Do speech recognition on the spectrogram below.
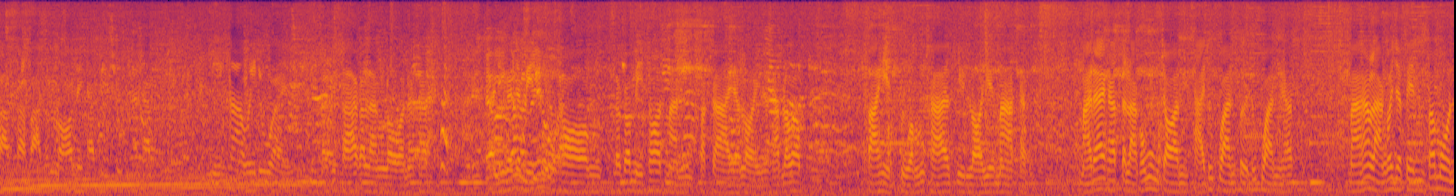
ปลาซาบะร้อนๆเลยครับมีชุบนะครับ มีข้าวให้ด้วยแล้วลูกค้ากำลังรอนะครับ อันนี้ก็จะมีถุงทองแล้วก็มีทอดมันปลากายอร่อยนะครับ แล้วก็ปลาเห็ดพวงลูกค้ายืนรอเยอะมากครับมาได้ครับ ตลาดของวงจรขายทุกวันเปิดทุกวันครับ มาข้างหลังก็จะเป็นป้ามน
